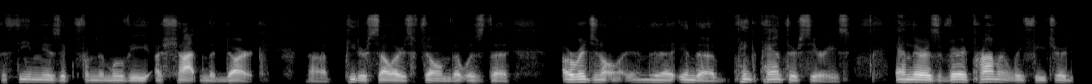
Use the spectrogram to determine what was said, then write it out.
the theme music from the movie A Shot in the Dark, uh, Peter Sellers' film that was the original in the in the Pink Panther series, and there is a very prominently featured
